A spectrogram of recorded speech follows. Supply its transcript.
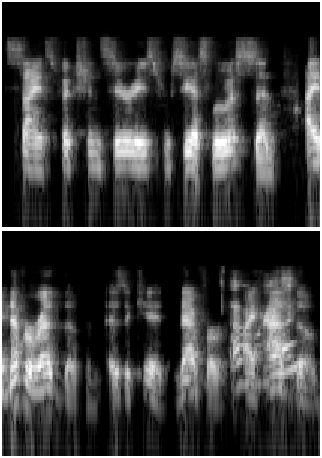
science fiction series from C.S. Lewis, and I had never read them as a kid. Never. Oh, I had them,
